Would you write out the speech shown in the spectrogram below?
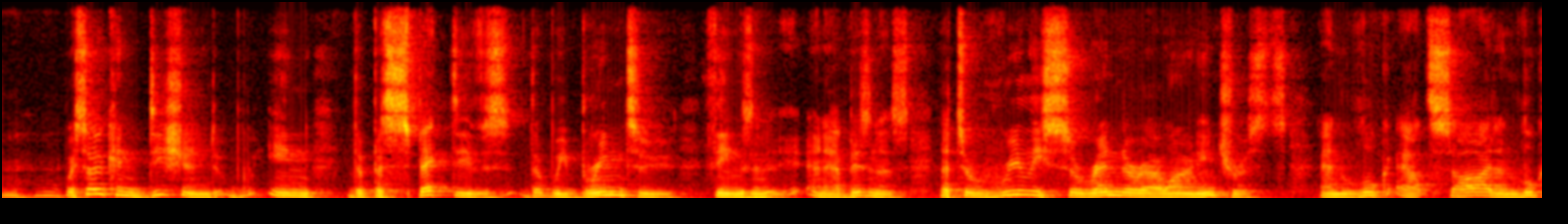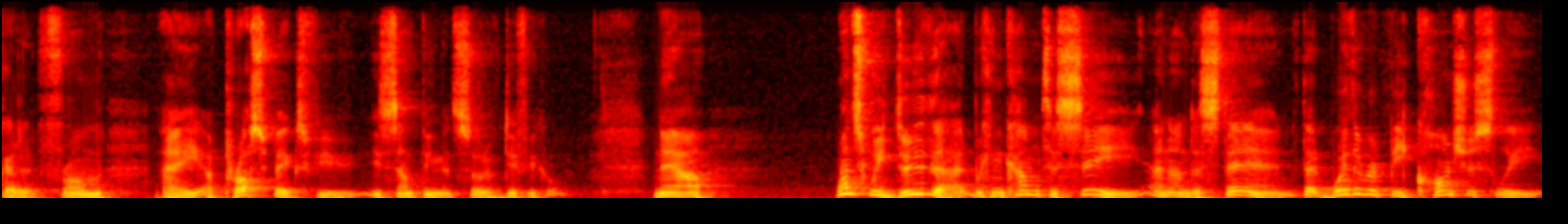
Mm-hmm. We're so conditioned in the perspectives that we bring to things and, in our business that to really surrender our own interests and look outside and look at it from a, a prospect's view is something that's sort of difficult. Now, once we do that, we can come to see and understand that whether it be consciously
